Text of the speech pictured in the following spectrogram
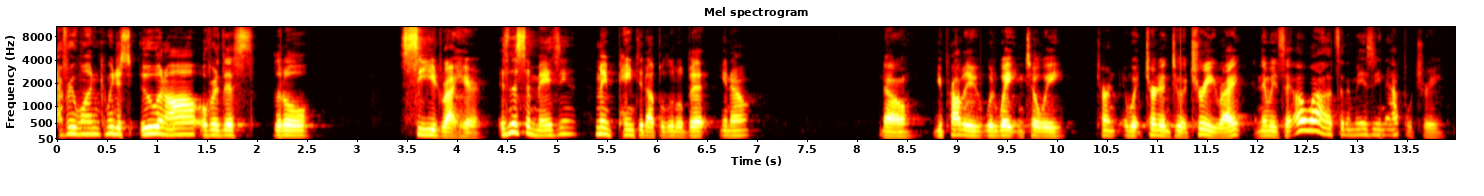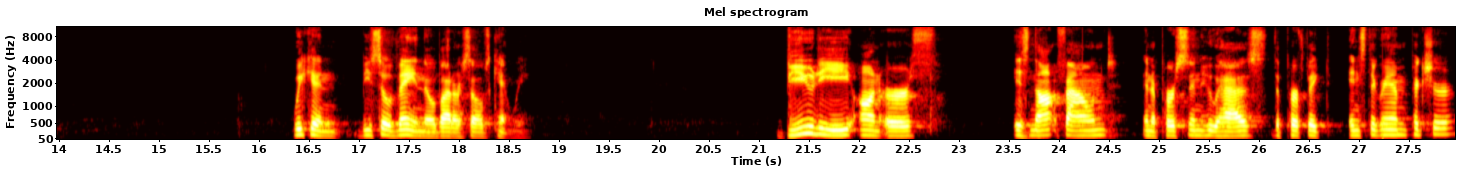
Everyone, can we just ooh and ah over this little seed right here? Isn't this amazing? Let me paint it up a little bit, you know? No, you probably would wait until we turn it would turn into a tree, right? And then we'd say, oh, wow, it's an amazing apple tree. We can be so vain, though, about ourselves, can't we? Beauty on earth is not found in a person who has the perfect Instagram picture,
